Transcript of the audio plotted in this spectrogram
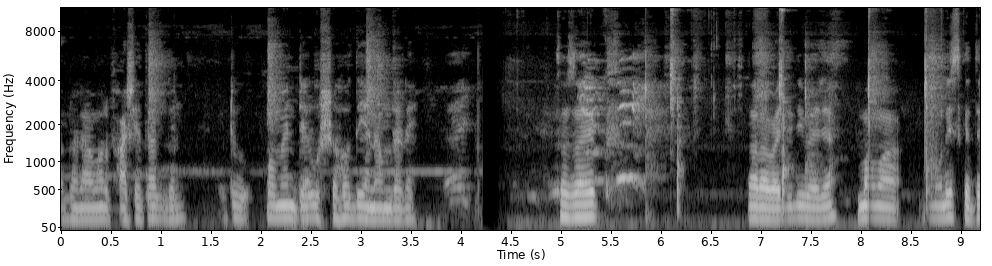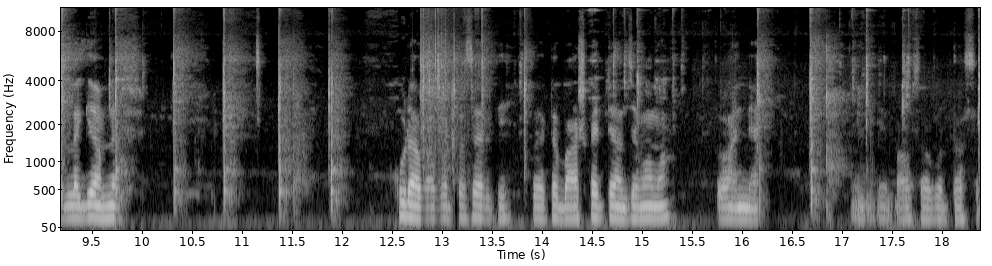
আপনারা আমার পাশে থাকবেন। একটু কমেন্টে উৎসাহ দিয়ে আমরা রে তো যাই হোক দাদা ভাই দিদি ভাইরা মামা মরিচ খেতে লাগিয়ে আপনার খুঁড়া বা করতেছে আর কি। তো একটা বাঁশ কাটতে আনছে মামা তো আন্যা এদিকে পাউসা করতেছে।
